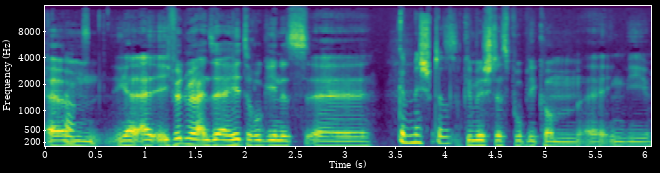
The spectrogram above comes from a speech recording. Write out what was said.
Ähm, ja, äh, ich würde mir ein sehr heterogenes, äh, gemischtes. gemischtes Publikum äh, irgendwie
